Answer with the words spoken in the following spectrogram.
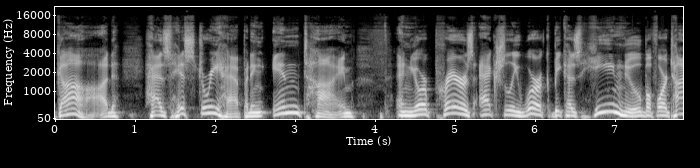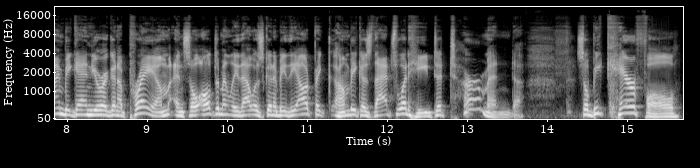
God has history happening in time, and your prayers actually work because He knew before time began you were going to pray Him. And so ultimately that was going to be the outcome because that's what He determined. So be careful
